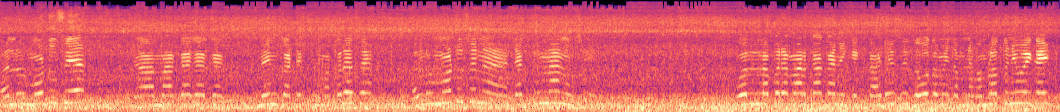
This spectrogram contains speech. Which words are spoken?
હલર મોટું છે ને આ મારા કાકા કંઈક મેન ટ્રેક્ટરમાં કરે છે હલર મોટું છે ને ટ્રેક્ટર નાનું છે બોલલા પર મારા કાકાને કંઈક કાઢે છે જો તમે તમને સંભળાતું નહીં હોય કાંઈ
